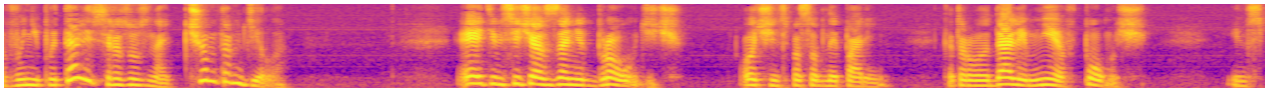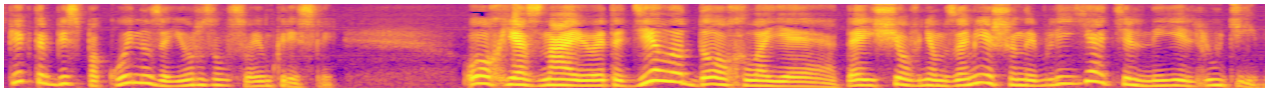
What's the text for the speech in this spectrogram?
Вы не пытались разузнать, в чем там дело? Этим сейчас занят Броудич, очень способный парень, которого дали мне в помощь. Инспектор беспокойно заерзал в своем кресле. «Ох, я знаю, это дело дохлое, да еще в нем замешаны влиятельные люди».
